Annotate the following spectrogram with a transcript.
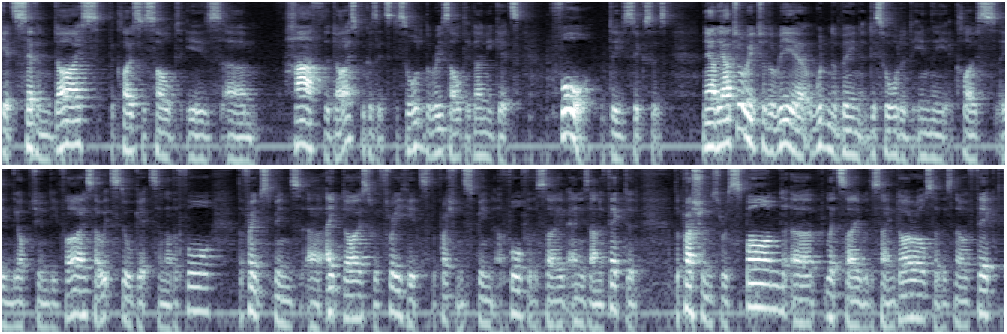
gets 7 dice. The close assault is um, half the dice because it's disordered. The result, it only gets 4 d6s. Now, the artillery to the rear wouldn't have been disordered in the close in the opportunity fire, so it still gets another four. The French spins uh, eight dice with three hits. The Prussians spin a four for the save and is unaffected. The Prussians respond, uh, let's say, with the same die roll, so there's no effect.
